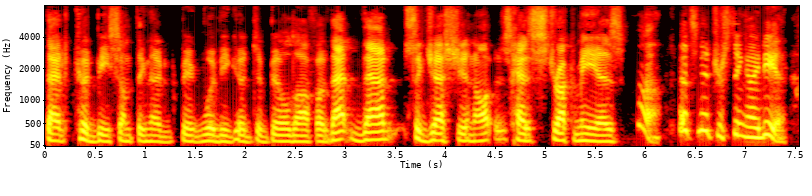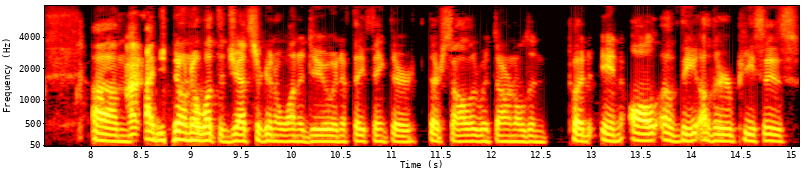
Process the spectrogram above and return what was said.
that could be something that would be good to build off of. That that suggestion has struck me as, huh, that's an interesting idea. Um, I, I, just don't know what the Jets are going to want to do, and if they think they're they're solid with Darnold and put in all of the other pieces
